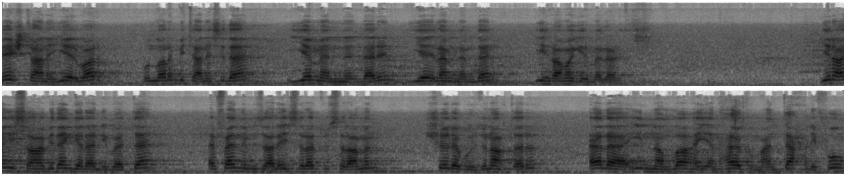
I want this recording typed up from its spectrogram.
beş tane yer var. Bunların bir tanesi de Yemenlilerin Yelemlem'den ihrama girmeleridir. Yine aynı sahabeden gelen rivayette Efendimiz Aleyhisselatü Vesselam'ın şöyle buyurduğunu aktarır. Ela innallaha yenhâkum an tahlifu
